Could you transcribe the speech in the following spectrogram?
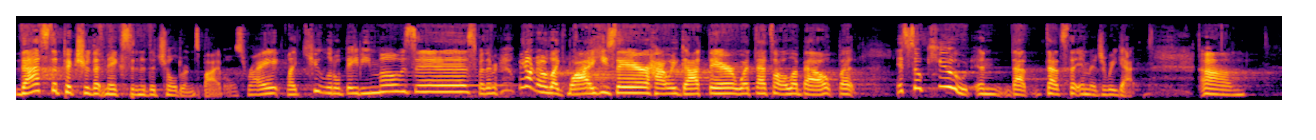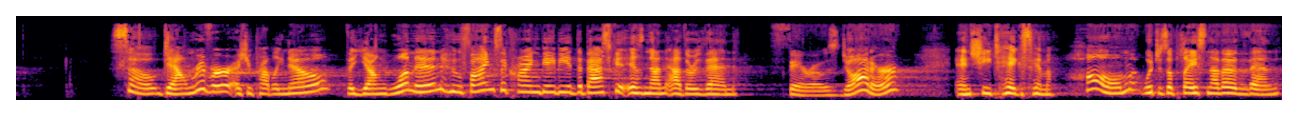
That's the picture that makes it into the children's Bibles, right? Like cute little baby Moses. Whatever. We don't know like why he's there, how he got there, what that's all about, but it's so cute and that, that's the image we get. Um, so, downriver, as you probably know, the young woman who finds the crying baby in the basket is none other than Pharaoh's daughter. And she takes him home, which is a place none other than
